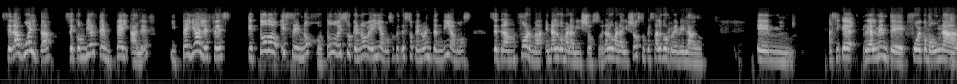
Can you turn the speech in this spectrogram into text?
se da vuelta, se convierte en Pei Aleph, y Pei Aleph es que todo ese enojo, todo eso que no veíamos, eso que no entendíamos, se transforma en algo maravilloso, en algo maravilloso que es algo revelado. Em, así que realmente fue como una,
